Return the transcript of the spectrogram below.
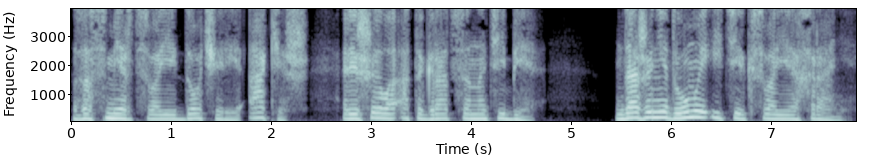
За смерть своей дочери Акиш решила отыграться на тебе. Даже не думай идти к своей охране.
